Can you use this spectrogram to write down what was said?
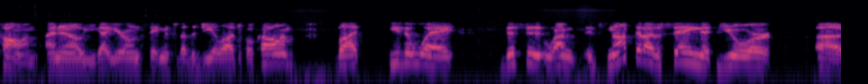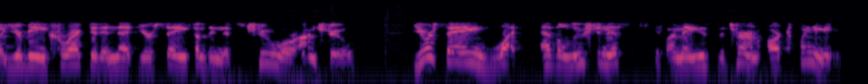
column. I know you got your own statements about the geological column, but either way, this is. I'm, it's not that I was saying that you're uh, you're being corrected and that you're saying something that's true or untrue. You're saying what evolutionists, if I may use the term, are claiming.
